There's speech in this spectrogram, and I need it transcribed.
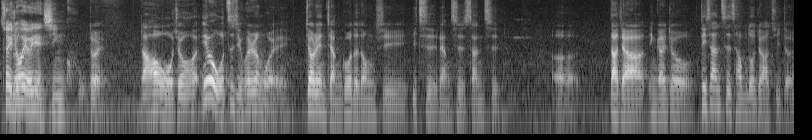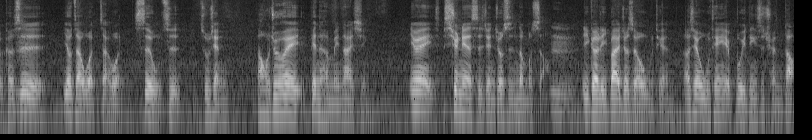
所以就会有一点辛苦。对，然后我就会，因为我自己会认为教练讲过的东西一次、两次、三次，呃，大家应该就第三次差不多就要记得，可是又再问、再问，四五次出现，然后我就会变得很没耐心，因为训练时间就是那么少，嗯，一个礼拜就只有五天，而且五天也不一定是全到，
